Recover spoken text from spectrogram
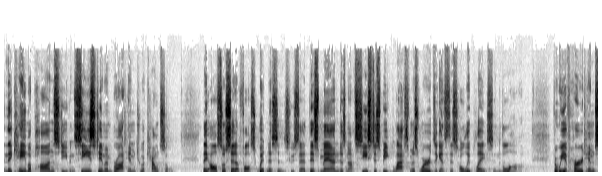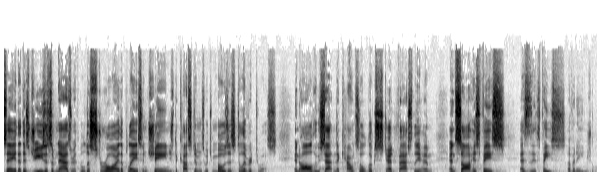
and they came upon Stephen, seized him, and brought him to a council. They also set up false witnesses who said, This man does not cease to speak blasphemous words against this holy place and the law. For we have heard him say that this Jesus of Nazareth will destroy the place and change the customs which Moses delivered to us. And all who sat in the council looked steadfastly at him and saw his face as the face of an angel.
